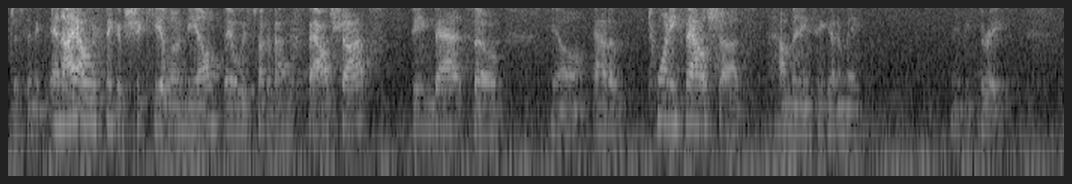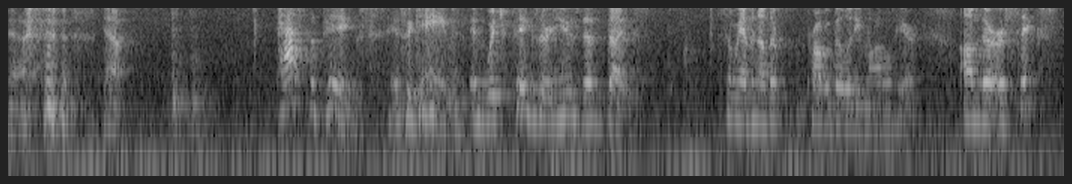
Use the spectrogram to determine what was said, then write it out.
just an. And I always think of Shaquille O'Neal. They always talk about his foul shots being bad. So, you know, out of 20 foul shots, how many is he going to make? Maybe three. Yeah, yeah. Pass the Pigs is a game in which pigs are used as dice. So we have another probability model here. Um, there are six,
